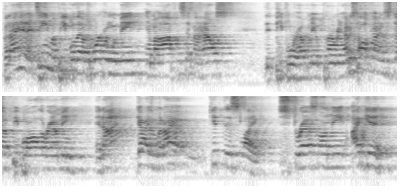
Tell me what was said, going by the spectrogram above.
But I had a team of people that was working with me in my office at my house. That people were helping me with permit. I mean, all kinds of stuff. People all around me. And I, guys, when I get this like stress on me, I get,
